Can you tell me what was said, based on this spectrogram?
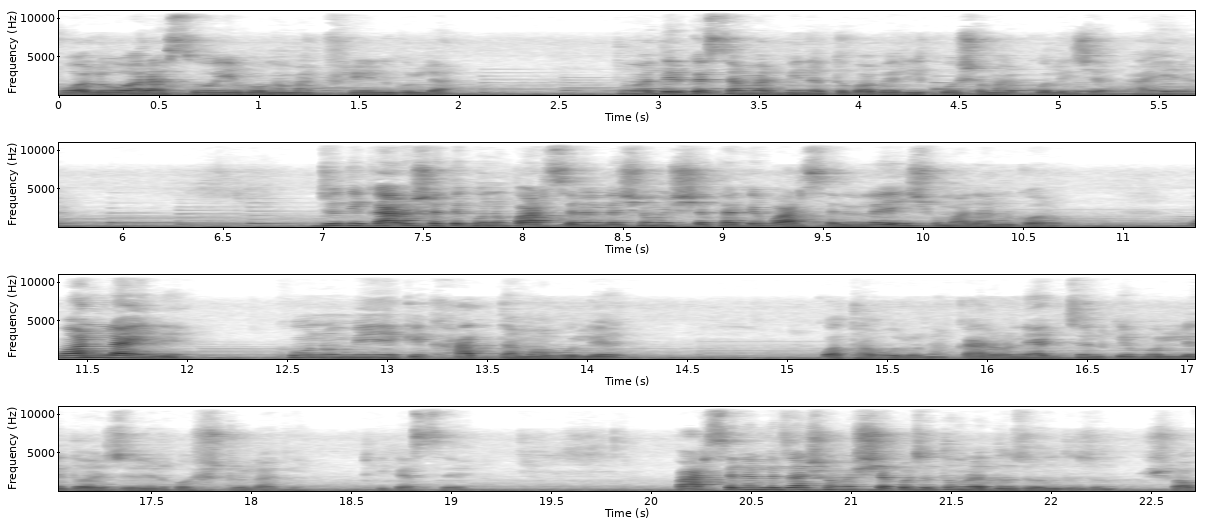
ফলোয়ার আছো এবং আমার ফ্রেন্ডগুলা তোমাদের কাছে আমার বিনতভাবে রিকোয়েস্ট আমার কলেজের ভাইয়েরা। যদি কারোর সাথে কোনো পার্সোনালের সমস্যা থাকে পার্সোনালেই সমাধান করো। অনলাইনে কোনো মেয়েকে খাদ্দামা বলে কথা বলো না, কারণ একজনকে বললে দশজনের কষ্ট লাগে, ঠিক আছে? পার্সোনালে যা সমস্যা করছ, তোমরা দুজন দুজন, সব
